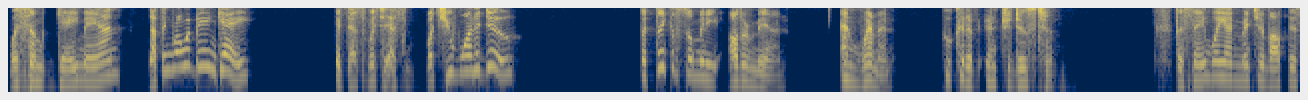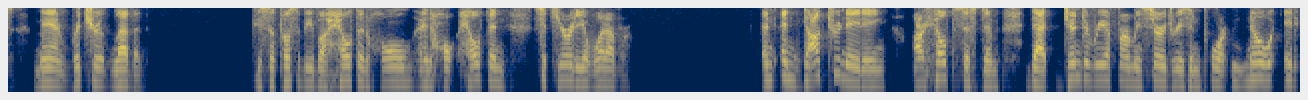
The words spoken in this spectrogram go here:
was some gay man. Nothing wrong with being gay, if that's what that's what you want to do. But think of so many other men and women who could have introduced him. The same way I mentioned about this man, Richard Levin. He's supposed to be about health and home and ho- health and security or whatever. And indoctrinating our health system that gender reaffirming surgery is important. No, it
